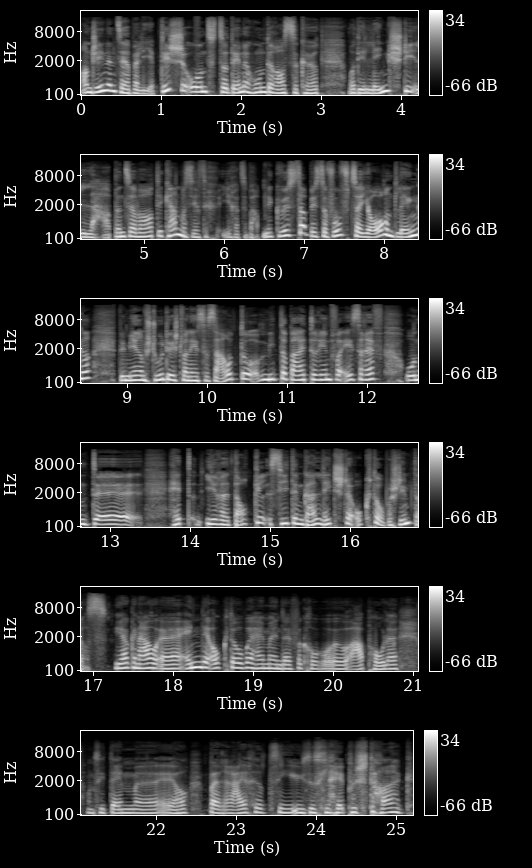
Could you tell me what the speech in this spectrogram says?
anscheinend sehr beliebt ist und zu den Hunderassen gehört, wo die längste Lebenserwartung haben, was ich, ich jetzt überhaupt nicht gewusst habe, bis zu 15 Jahre und länger. Bei mir im Studio ist Vanessa Sauto, Mitarbeiterin von SRF und äh, hat ihren Dackel seit dem letzten Oktober, stimmt das? Ja genau, äh, Ende Oktober wir ihn dürfen äh, abholen und seitdem äh, ja, bereichert sie unser Leben stark.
